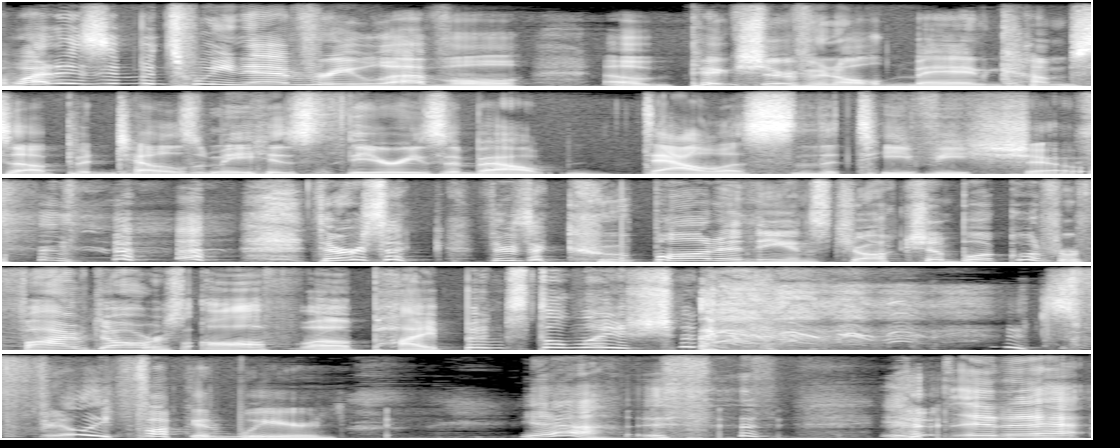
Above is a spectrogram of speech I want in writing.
why does in between every level a picture of an old man comes up and tells me his theories about Dallas, the TV show? There's a there's a coupon in the instruction booklet for five dollars off a pipe installation. it's really fucking weird. yeah, it, it, it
